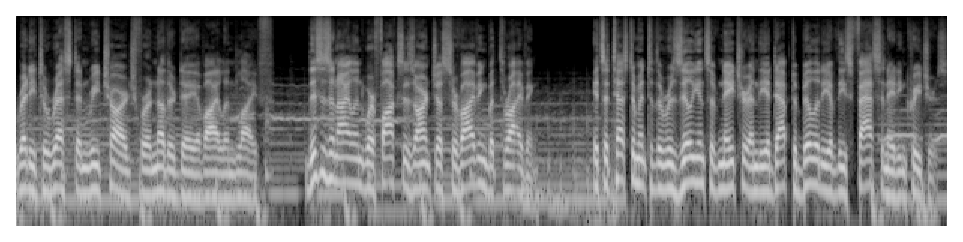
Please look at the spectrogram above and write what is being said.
ready to rest and recharge for another day of island life. This is an island where foxes aren't just surviving but thriving. It's a testament to the resilience of nature and the adaptability of these fascinating creatures.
